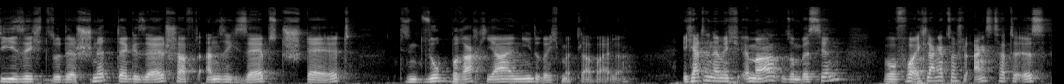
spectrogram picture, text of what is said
die sich so der Schnitt der Gesellschaft an sich selbst stellt, die sind so brachial niedrig mittlerweile. Ich hatte nämlich immer so ein bisschen, wovor ich lange zum Beispiel Angst hatte, ist,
